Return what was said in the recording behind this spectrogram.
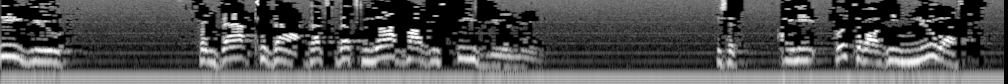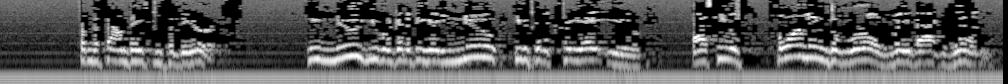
see you from that to that. That's, that's not how He sees you and me. He said, I mean, first of all, He knew us from the foundations of the earth. He knew you were going to be here. He knew He was going to create you as He was forming the world way back then.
